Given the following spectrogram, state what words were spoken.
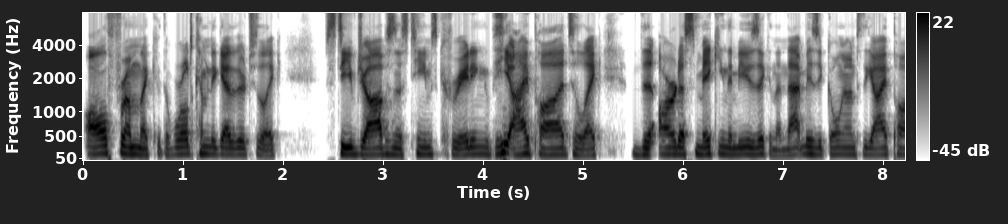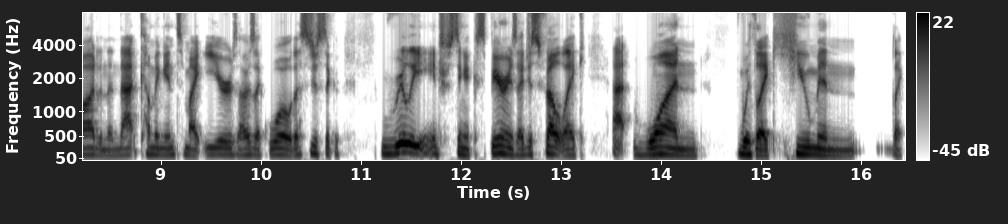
all from like the world coming together to like Steve Jobs and his teams creating the iPod to like the artist making the music and then that music going onto the iPod and then that coming into my ears. I was like, whoa, this is just like a really interesting experience. I just felt like at one with like human like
